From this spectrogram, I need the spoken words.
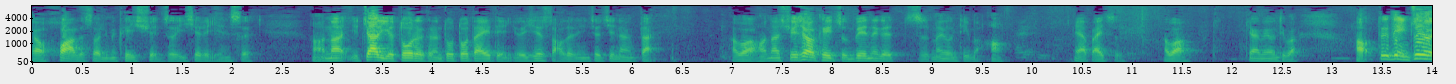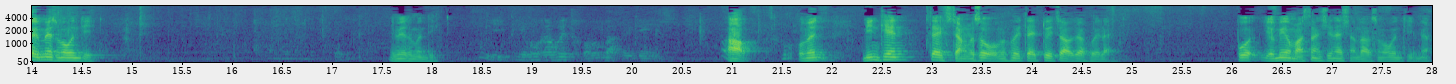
要画的时候，你们可以选择一些的颜色啊。那家里有多的，可能多多带一点；有一些少的，你就尽量带，好不好？好，那学校可以准备那个纸，没问题吧？哈，哎呀，白纸，好不好？这样没问题吧？好，这个电影最后有没有什么问题？有没有什么问题？以后还会讨论吧，这个电影好，我们明天在讲的时候，我们会再对照再回来。不过有没有马上现在想到什么问题没有？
